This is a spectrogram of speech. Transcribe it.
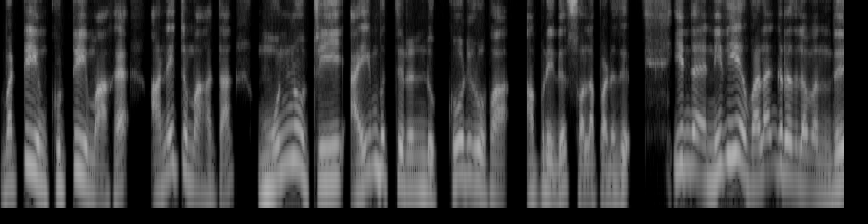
வட்டியும் குட்டியுமாக அனைத்துமாகத்தான் முன்னூற்றி ஐம்பத்தி ரெண்டு கோடி ரூபாய் அப்படின்னு சொல்லப்படுது. இந்த நிதியை வழங்குறதுல வந்து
